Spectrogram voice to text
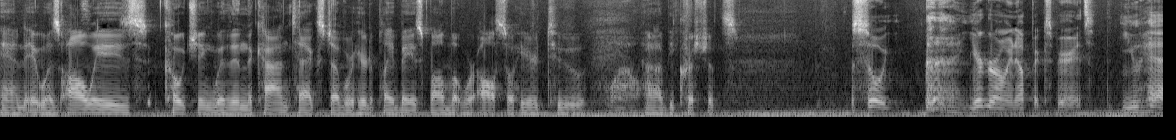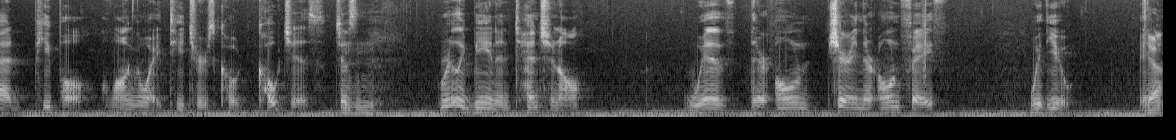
and it was always coaching within the context of we're here to play baseball, but we're also here to Wow. uh, be Christians. So, your growing up experience, you had people along the way, teachers, co- coaches, just really being intentional with their own, sharing their own faith with you and, Yeah.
